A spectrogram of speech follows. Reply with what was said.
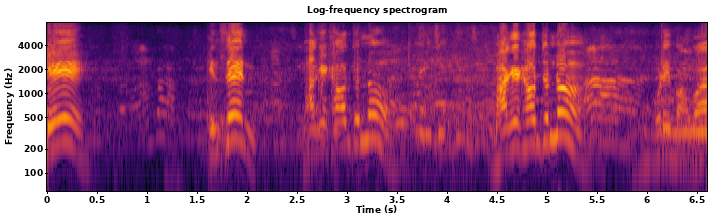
কে? কিনছেন? ভাগে খাওয়ার জন্য? ভাগে খাওয়ার জন্য? ওরে বাবা।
